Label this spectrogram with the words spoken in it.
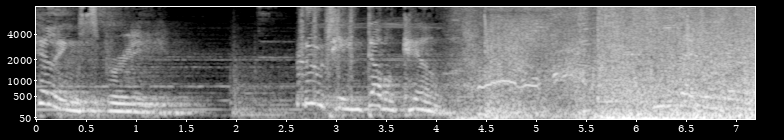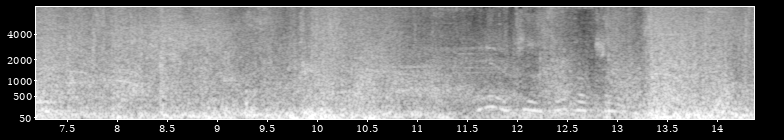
Killing spree. Blue team double kill. Legendary. Blue team triple kill.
